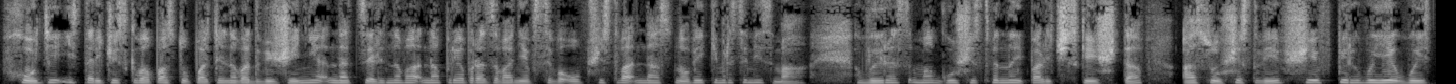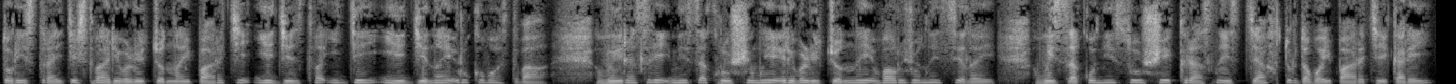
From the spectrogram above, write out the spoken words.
В ходе исторического поступательного движения, нацеленного на преобразование всего общества на основе кимрсонизма, вырос могущественный политический штаб, осуществивший впервые в истории строительства революционной партии единство идей и единое руководство. Выросли несокрушимые революционные вооруженные силы, высоко несущие красный стяг Трудовой партии Кореи,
